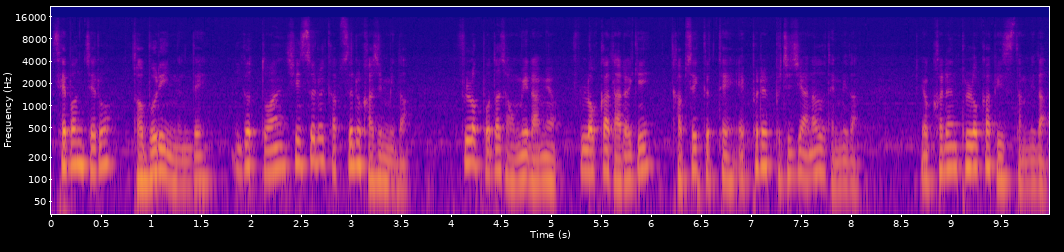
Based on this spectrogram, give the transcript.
세 번째로 double이 있는데 이것 또한 실수를 값으로 가집니다. float보다 정밀하며 float과 다르게 값의 끝에 f를 붙이지 않아도 됩니다. 역할은 float과 비슷합니다.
